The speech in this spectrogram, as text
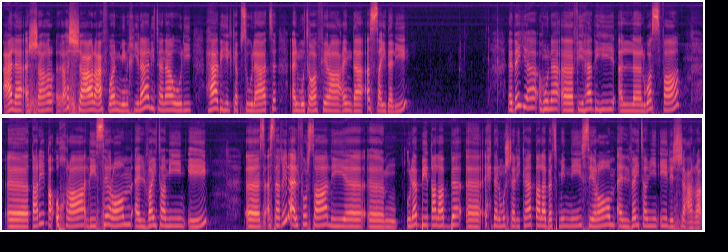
على الشعر, الشعر عفوا من خلال تناول هذه الكبسولات المتوفرة عند الصيدلي. لدي هنا آه، في هذه الوصفة آه، طريقة أخرى لسيروم الفيتامين E. آه، سأستغل الفرصة لألبي طلب إحدى المشتركات طلبت مني سيروم الفيتامين E للشعر.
